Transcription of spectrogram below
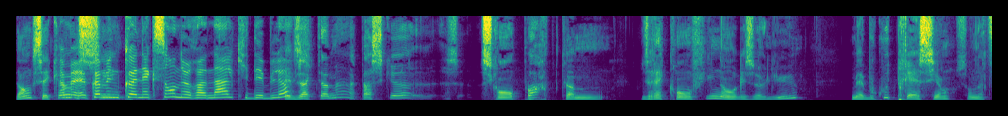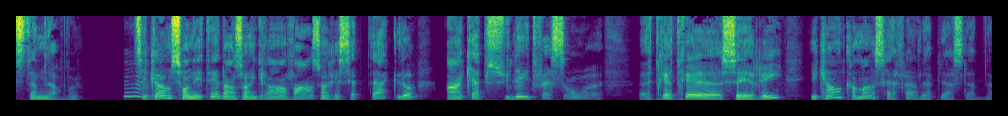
Donc, c'est comme, comme, si- comme une connexion neuronale qui débloque? Exactement, parce que ce qu'on porte comme, je dirais, conflit non résolu met beaucoup de pression sur notre système nerveux. Hmm. C'est comme si on était dans un grand vase, un réceptacle, là, encapsulé de façon euh, euh, très, très euh, serrée. Et quand on commence à faire de la place là-dedans,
